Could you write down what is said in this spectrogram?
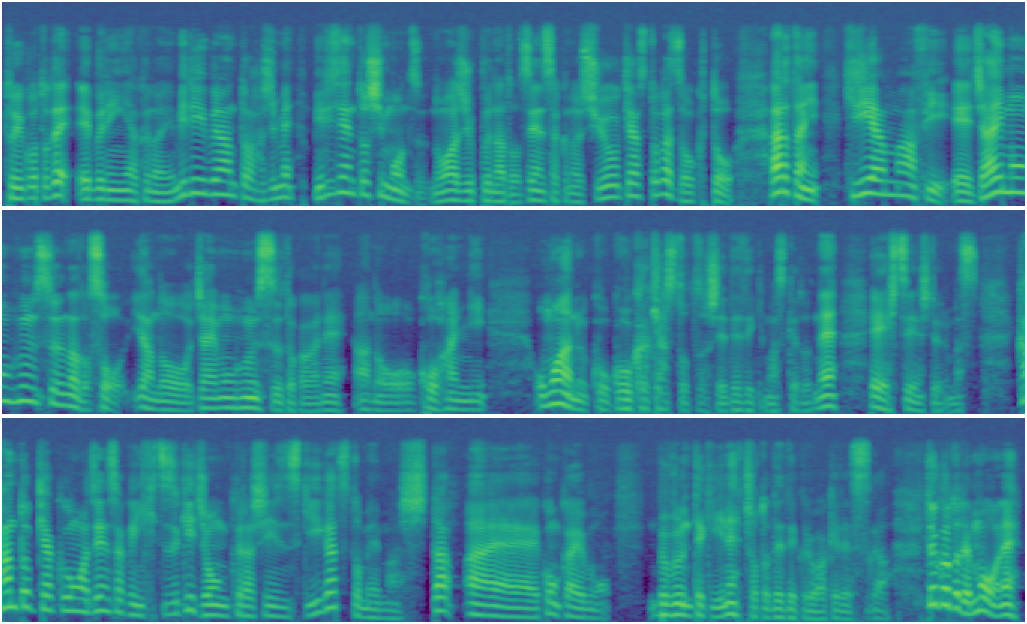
ということでエブリン役のエミリー・ブラントをはじめミリセント・シモンズノア・ジュプなど前作の主要キャストが続投。新たにキリアン・マーフィー、えージャイモン・フンスーなどそうあのジャイモン・フンスーとかがねあの後半に思わぬこう豪華キャストとして出てきますけどね、えー出演しております。監督脚本は前作に引き続きジョン・クラシンスキーが務めました、えー今回も部分的にねちょっと出てくるわけですが。ということでもうね、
